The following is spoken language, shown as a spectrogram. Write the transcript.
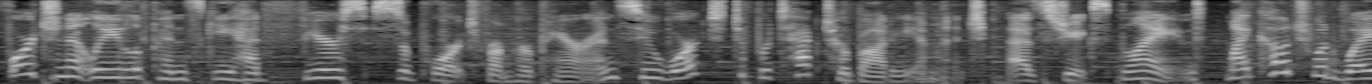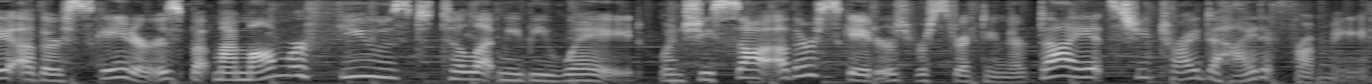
Fortunately, Lipinski had fierce support from her parents who worked to protect her body image. As she explained, my coach would weigh other skaters, but my mom refused to let me be weighed. When she saw other skaters restricting their diets, she tried to hide it from me.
